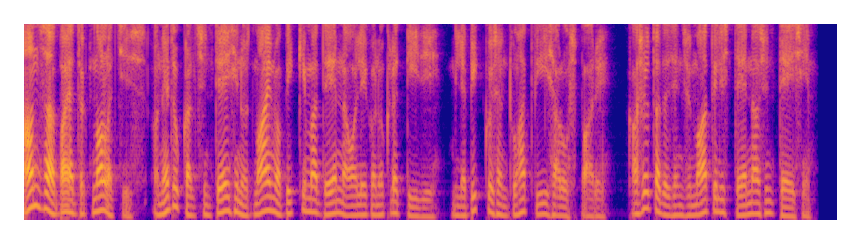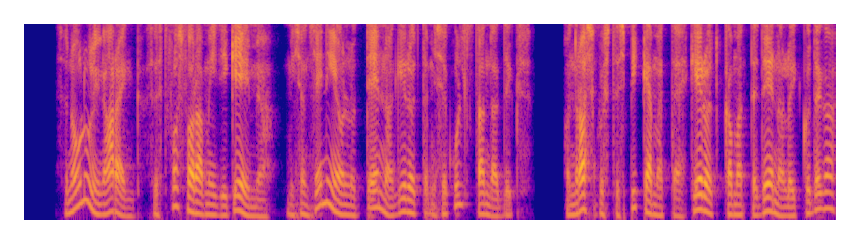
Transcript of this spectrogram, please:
Ansa Biotechnologies on edukalt sünteesinud maailma pikima DNA oligonukleotiidi, mille pikkus on tuhat viis aluspaari, kasutades ensümaatilist DNA sünteesi see on oluline areng, sest fosforamiidi keemia, mis on seni olnud DNA kirjutamise kuldstandardiks, on raskustes pikemate, keerukamate DNA lõikudega,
